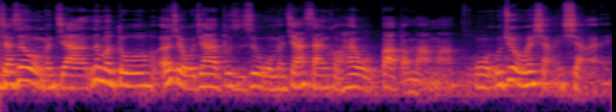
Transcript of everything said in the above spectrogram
假设我们家那么多，而且我家不只是我们家三口，还有我爸爸妈妈。我我觉得我会想一下，哎，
